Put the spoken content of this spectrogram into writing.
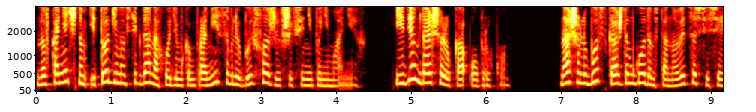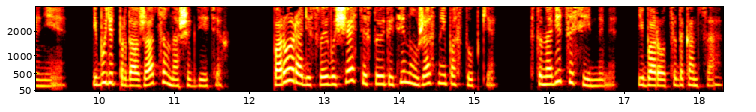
Но в конечном итоге мы всегда находим компромиссы в любых сложившихся непониманиях. И идем дальше рука об руку. Наша любовь с каждым годом становится все сильнее и будет продолжаться в наших детях. Порой ради своего счастья стоит идти на ужасные поступки, становиться сильными и бороться до конца.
